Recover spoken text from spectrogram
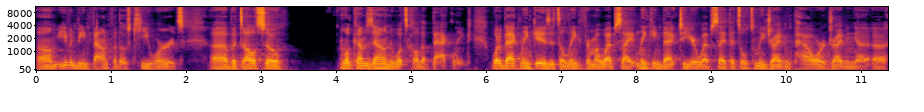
um, even being found for those keywords. Uh, but to what comes down to what's called a backlink. What a backlink is, it's a link from a website linking back to your website that's ultimately driving power, driving a,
